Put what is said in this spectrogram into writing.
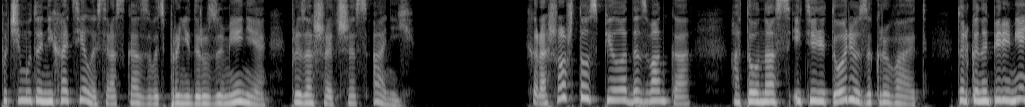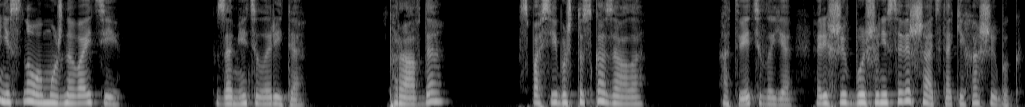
Почему-то не хотелось рассказывать про недоразумение, произошедшее с Аней. «Хорошо, что успела до звонка, а то у нас и территорию закрывает, только на перемене снова можно войти», – заметила Рита. «Правда? Спасибо, что сказала», – ответила я, решив больше не совершать таких ошибок.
